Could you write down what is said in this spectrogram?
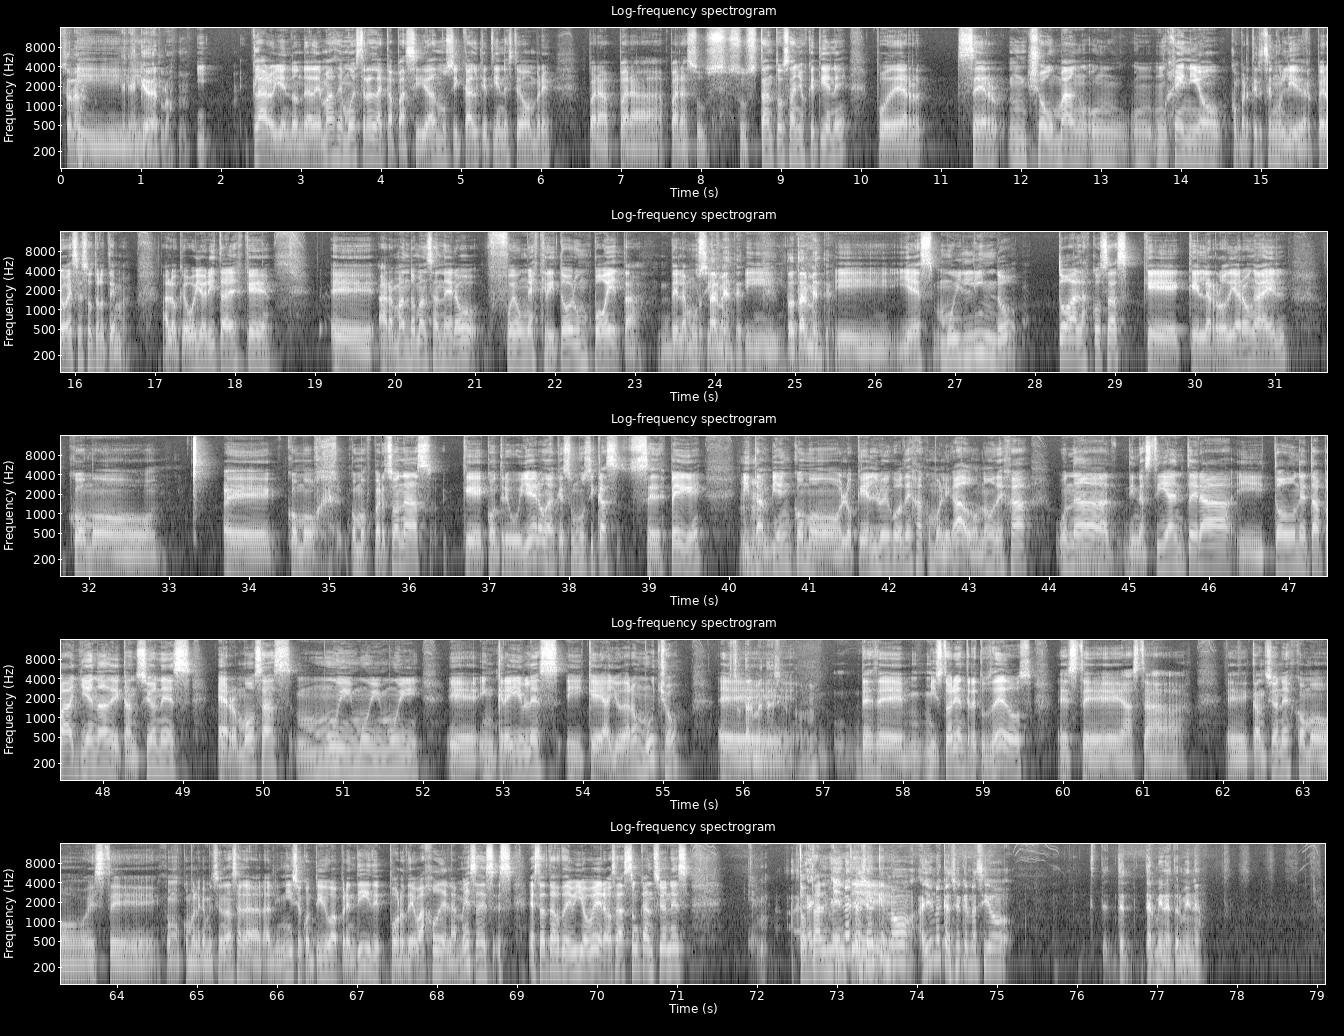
Solo tienen que verlo. Y, Claro, y en donde además demuestra la capacidad musical que tiene este hombre para, para, para sus, sus tantos años que tiene, poder ser un showman, un, genio, convertirse en un líder. Pero ese es otro tema. A lo que voy ahorita es que eh, Armando Manzanero fue un escritor, un poeta de la música. Totalmente. Y, Totalmente. Y, y es muy lindo todas las cosas que, que le rodearon a él como, eh, como, como personas que contribuyeron a que su música se despegue y también como lo que él luego deja como legado, ¿no? Deja una dinastía entera y toda una etapa llena de canciones hermosas, muy, muy, muy eh, increíbles y que ayudaron mucho totalmente eh, cierto. Desde mi historia entre tus dedos, este, hasta eh, canciones como, este, como, la que mencionas al, inicio, Contigo aprendí, de, por debajo de la mesa, es, esta tarde vi llover, o sea, son canciones totalmente... Hay una canción que no, hay una canción que no ha sido... termina, termina.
